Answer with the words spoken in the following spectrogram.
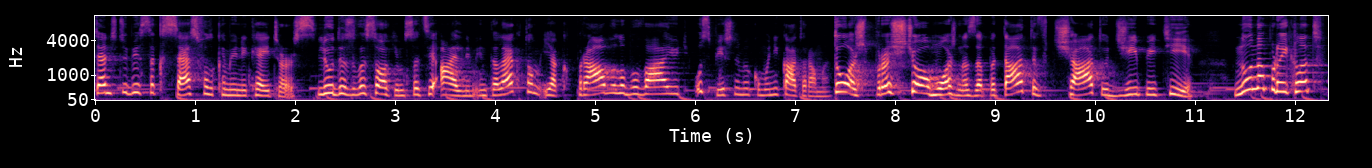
tend to be successful communicators. Люди з високим соціальним інтелектом, як правило, бувають успішними комунікаторами. Тож, про що можна запитати в чату GPT? Ну, наприклад,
